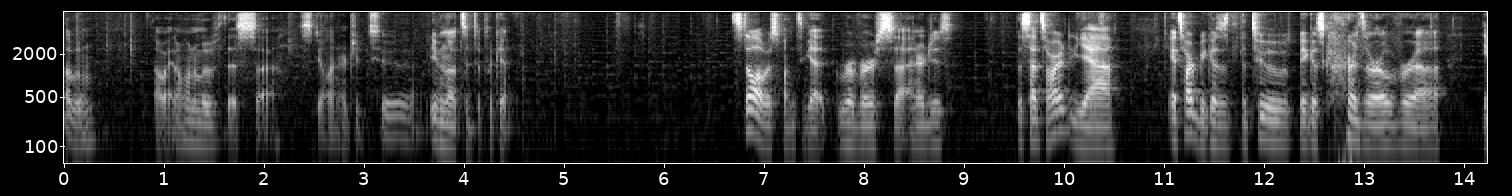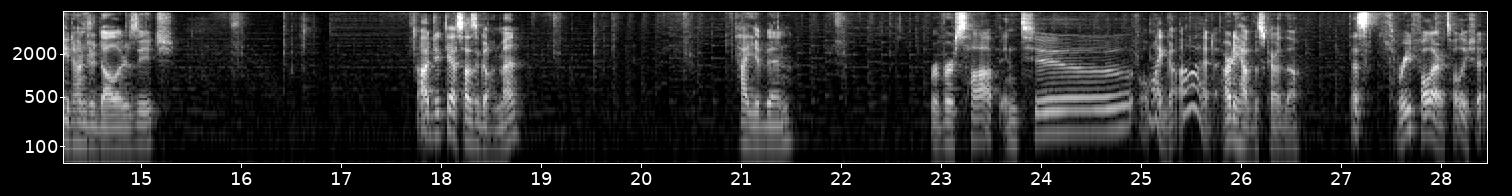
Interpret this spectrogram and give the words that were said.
oh, boom. Oh, wait, I want to move this uh, steel energy too, even though it's a duplicate. Still always fun to get reverse uh, energies. The set's hard? Yeah. It's hard because the two biggest cards are over uh, $800 each. Oh, GTS, how's it going, man? How you been? Reverse hop into... Oh my god. I already have this card, though. That's three full arts. Holy shit.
